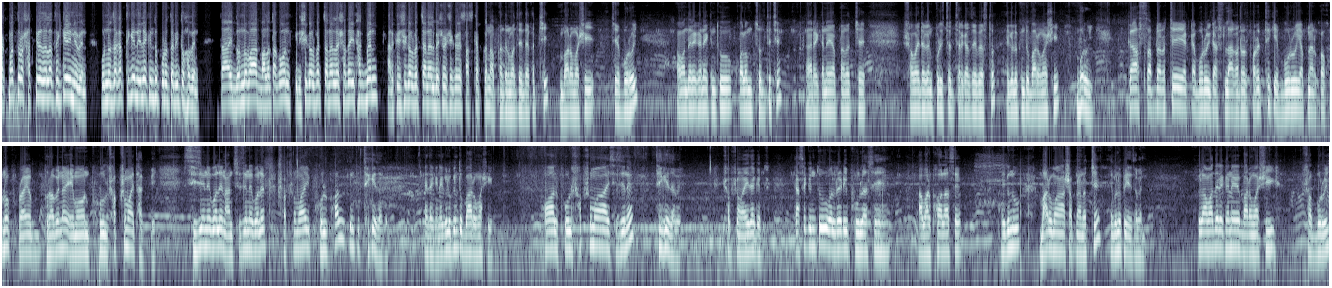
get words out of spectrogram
একমাত্র সাতক্ষীরা জেলা থেকেই নেবেন। অন্য জায়গা থেকে নিলে কিন্তু প্রতারিত হবেন। তাই ধন্যবাদ, ভালো থাকুন কৃষি গল্পের চ্যানেলের সাথেই থাকবেন আর কৃষি গল্পের চ্যানেল বেশি বেশি করে সাবস্ক্রাইব করুন। আপনাদের মাঝে দেখাচ্ছি বারো মাসি যে বড়ই আমাদের এখানে কিন্তু কলম চলতেছে। আর এখানে আপনার হচ্ছে সবাই দেখেন পরিচর্যার কাজে ব্যস্ত। এগুলো কিন্তু বারো মাসি বড়ই গাছ আপনার হচ্ছে একটা বড়ই গাছ লাগানোর পরের থেকে বড়ই আপনার কখনো ফুরায়, ফুরাবে না, এমন ফুল সব সময় থাকবে সিজনে বলেন আনসিজনে বলেন সব সময় ফুল ফল কিন্তু থেকে যাবে। এই দেখেন, এগুলো কিন্তু বারো মাসি। ফল, ফুল সব সময় সিজনে থেকে যাবে। সব সময় এই দেখেন, গাছে কিন্তু অলরেডি ফুল আছে, আবার ফল আছে। এগুলো বারো মাস আপনার হচ্ছে এগুলো পেয়ে যাবেন। এগুলো আমাদের এখানে বারো মাসই সব বড়ই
